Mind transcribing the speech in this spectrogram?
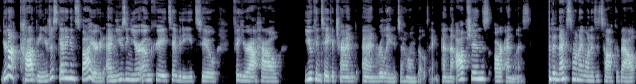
you're not copying, you're just getting inspired and using your own creativity to figure out how you can take a trend and relate it to home building. And the options are endless. The next one I wanted to talk about,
